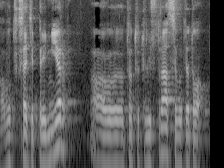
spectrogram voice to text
вот, кстати, пример, вот эта иллюстрация вот этого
